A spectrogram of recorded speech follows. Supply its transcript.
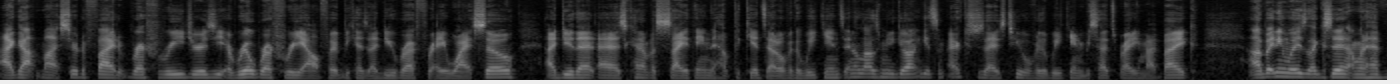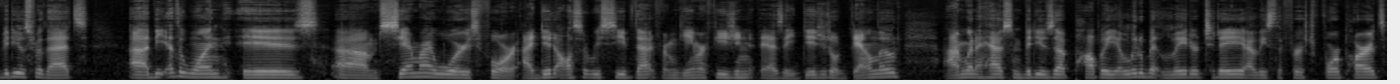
I got my certified referee jersey, a real referee outfit because I do ref for AYSO. I do that as kind of a side thing to help the kids out over the weekends and allows me to go out and get some exercise too over the weekend besides riding my bike. Uh, but anyways, like I said, I'm going to have videos for that. Uh, the other one is um, Samurai Warriors 4. I did also receive that from Gamer Fuzion as a digital download. I'm going to have some videos up probably a little bit later today, at least the first four parts.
